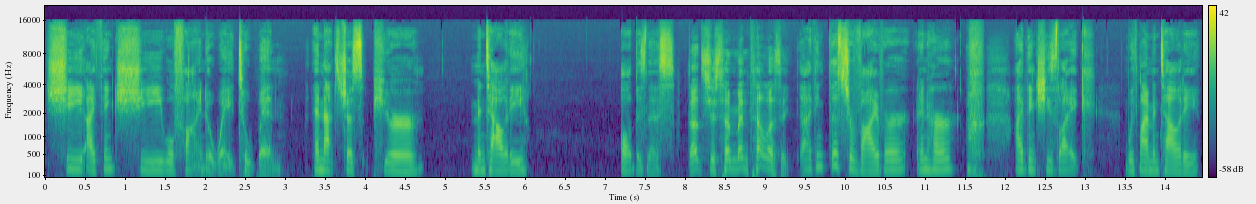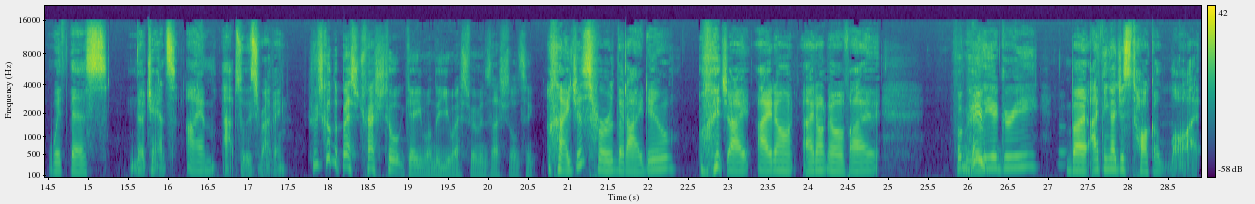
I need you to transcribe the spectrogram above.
She. I think she will find a way to win and that's just pure mentality, all business. That's just her mentality. I think the survivor in her, I think she's like, with my mentality, with this, no chance. I am absolutely surviving. Who's got the best trash talk game on the US women's national team? I just heard that I do, which I I don't I don't know if I From really who? agree, but I think I just talk a lot,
